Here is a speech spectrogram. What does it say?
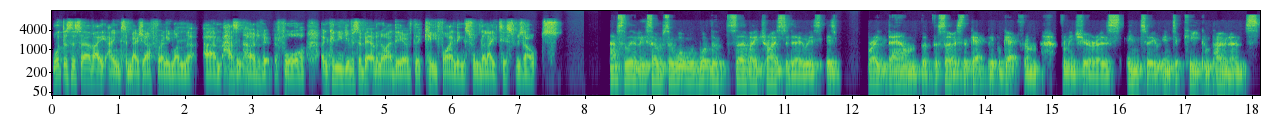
What does the survey aim to measure for anyone that um, hasn't heard of it before? And can you give us a bit of an idea of the key findings from the latest results? Absolutely. So, so what what the survey tries to do is is break down the, the service that get people get from from insurers into into key components,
